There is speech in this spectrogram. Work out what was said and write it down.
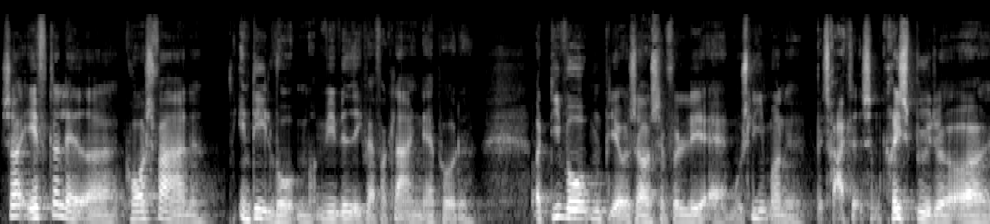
så efterlader korsfarerne en del våben. Vi ved ikke, hvad forklaringen er på det. Og de våben bliver jo så selvfølgelig af muslimerne betragtet som krigsbytte, og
